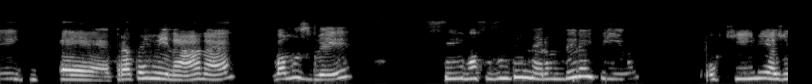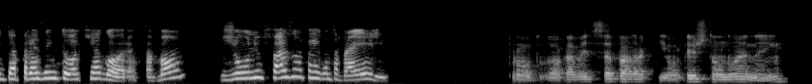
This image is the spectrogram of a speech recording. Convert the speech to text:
Gente, é, para terminar, né? Vamos ver se vocês entenderam direitinho o que a gente apresentou aqui agora, tá bom? Júnior, faz uma pergunta para eles. Pronto, eu acabei de separar aqui uma questão do Enem,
